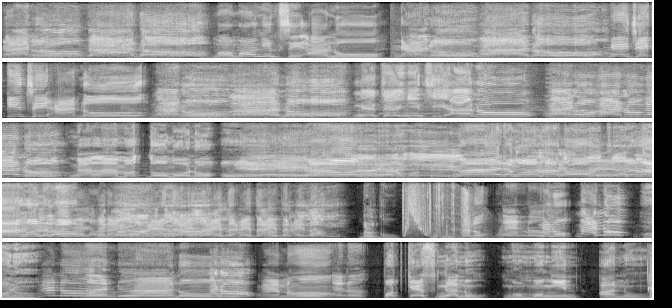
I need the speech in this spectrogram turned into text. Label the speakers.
Speaker 1: Nganu, nganu,
Speaker 2: Ngomongin si Anu
Speaker 1: nganu, nganu, ngejekin si Anu, nganu, nganu,
Speaker 3: ngecengin si Anu
Speaker 1: nganu, nganu, nganu, ngalamot numunu.
Speaker 2: Eh.
Speaker 1: Naon? Bae dangon atuh. Ngeunahon atuh.
Speaker 2: Mana eta eta eta eta eta belgu
Speaker 1: Nganu, nganu, nganu, nganu, nganu,
Speaker 2: Anu
Speaker 1: nganu, nganu,
Speaker 3: Anu
Speaker 1: Podcast nganu ngomongin anu.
